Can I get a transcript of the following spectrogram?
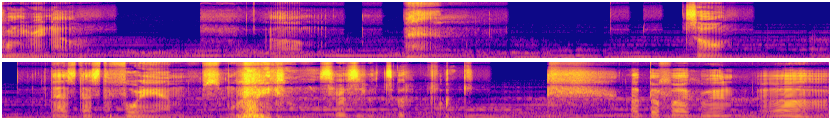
for me right now. Um, man. So that's that's the 4 a.m. smoke break. 002. Fuck. What the fuck, man? Oh.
